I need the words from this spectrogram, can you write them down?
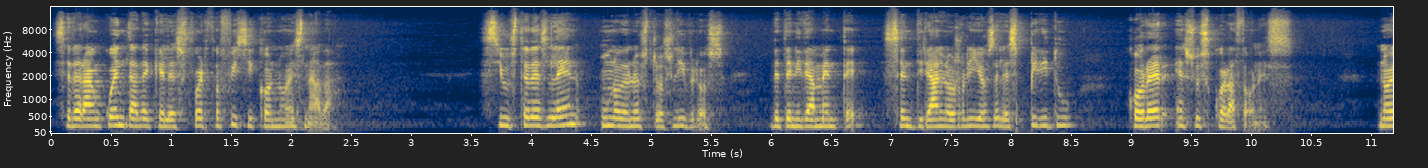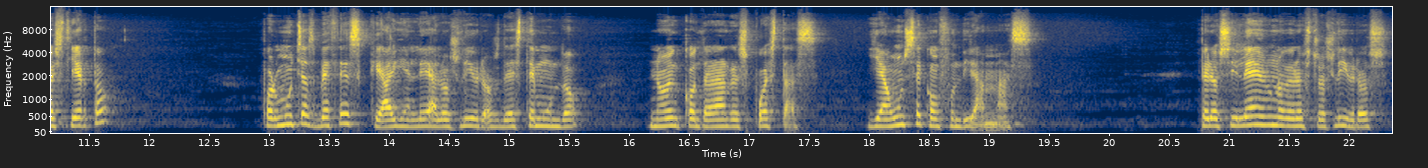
se darán cuenta de que el esfuerzo físico no es nada. Si ustedes leen uno de nuestros libros detenidamente, sentirán los ríos del espíritu correr en sus corazones. ¿No es cierto? Por muchas veces que alguien lea los libros de este mundo, no encontrarán respuestas y aún se confundirán más. Pero si leen uno de nuestros libros,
